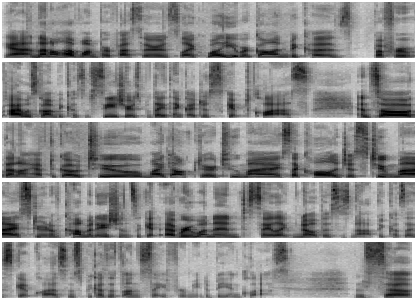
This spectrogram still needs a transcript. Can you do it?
yeah, and then I'll have one professor is like, "Well, you were gone because but for I was gone because of seizures, but they think I just skipped class." And so then I have to go to my doctor, to my psychologist, to my student of accommodations to get everyone in to say like, "No, this is not because I skipped classes because it's unsafe for me to be in class." And so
